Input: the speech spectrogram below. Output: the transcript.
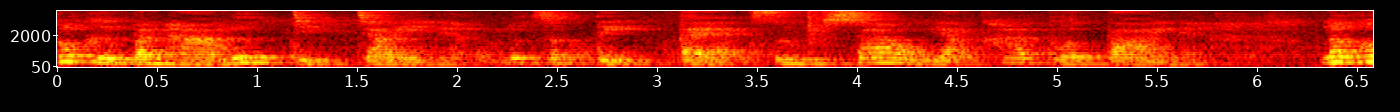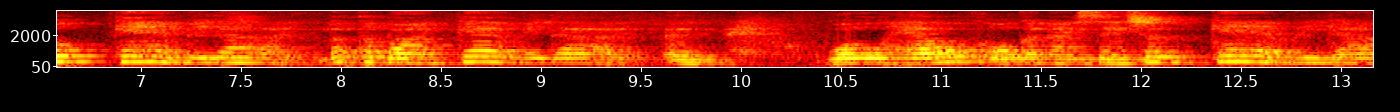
ก็คือปัญหาเรื่องจิตใจเนี่ยเรื่องสติแตกซึมเศร้าอยากฆ่าตัวตายเนี่ยแล้วเขาแก้ไม่ได้ รัฐบาลแก้ไม่ได้ World Health Organization แก้ไม่ได้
